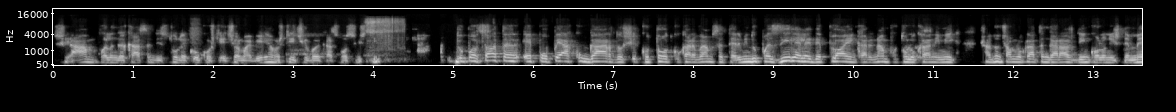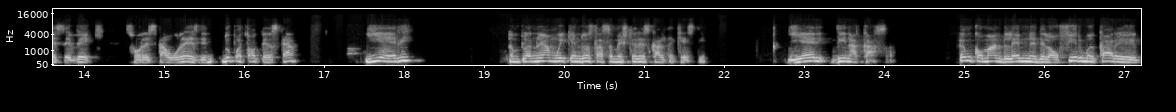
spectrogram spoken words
și am pe lângă casă destule cu știe cel mai bine, nu știți și voi că ați fost și știți. După toată epopea cu gardul și cu tot cu care vreau să termin, după zilele de ploaie în care n-am putut lucra nimic și atunci am lucrat în garaj dincolo niște mese vechi să o restaurez, din, după toate astea, ieri îmi plănuiam weekendul ăsta să meșteresc alte chestii. Ieri vin acasă îmi comand lemne de la o firmă care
